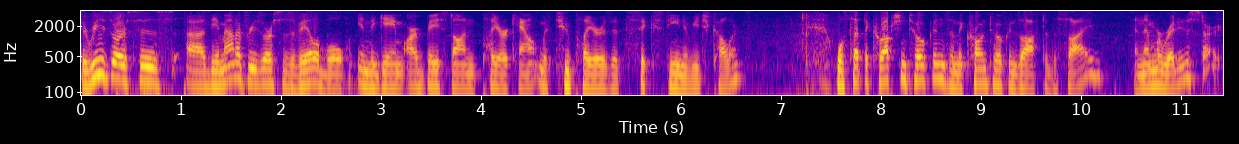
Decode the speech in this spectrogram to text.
The resources, uh, the amount of resources available in the game are based on player count. With two players, it's 16 of each color. We'll set the corruption tokens and the crone tokens off to the side, and then we're ready to start.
